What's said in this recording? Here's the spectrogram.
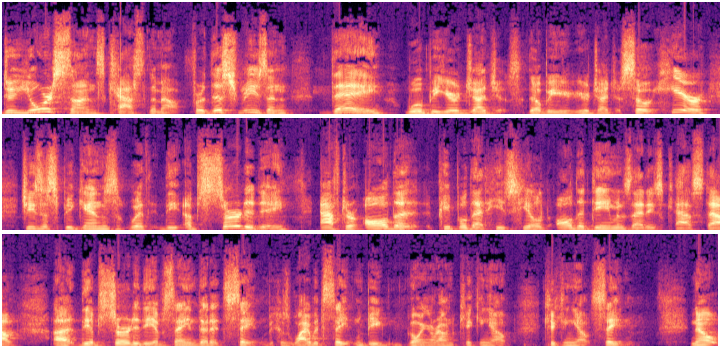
do your sons cast them out? For this reason, they will be your judges. They'll be your judges. So here, Jesus begins with the absurdity after all the people that he's healed, all the demons that he's cast out, uh, the absurdity of saying that it's Satan. Because why would Satan be going around kicking out, kicking out Satan? Now,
